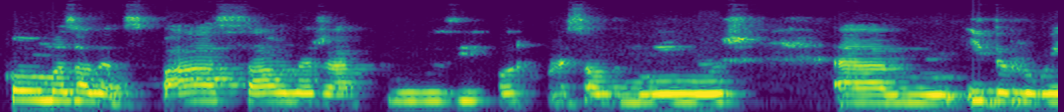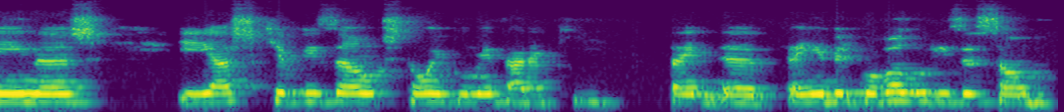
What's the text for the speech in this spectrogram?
com uma zona de spa, sauna, jacuzzi, com recuperação de moinhos, um, e de ruínas, e acho que a visão que estão a implementar aqui tem, uh, tem a ver com a valorização do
